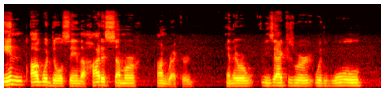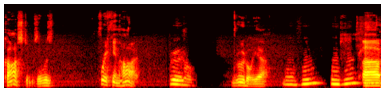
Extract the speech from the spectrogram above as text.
in Agua Dulce in the hottest summer on record, and there were these actors were with wool costumes. It was freaking hot, Brutal. brutal, yeah. Mm-hmm. Mm-hmm. Uh,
